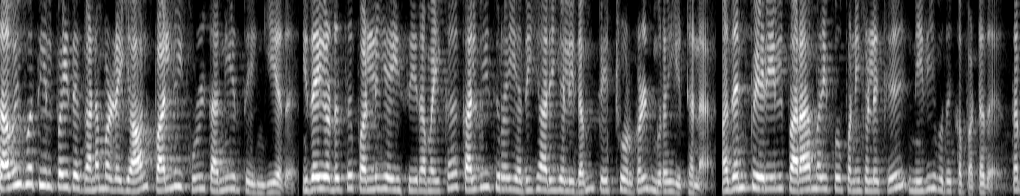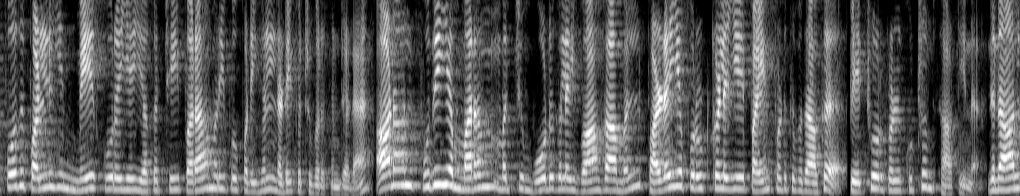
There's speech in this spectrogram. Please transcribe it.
சமீபத்தில் பெய்த கனமழையால் பள்ளிக்குள் தண்ணீர் தேங்கியது. இதையடுத்து பள்ளியை சீரமைக்க கல்வித்துறை அதிகாரிகளிடம் பெற்றோர்கள் முறையிட்டனர். அதன் பேரில் பராமரிப்பு பணிகளுக்கு நிதி ஒதுக்கப்பட்டது. தற்போது பள்ளியின் மேற்கூரையை அகற்றி பராமரிப்பு பணிகள் நடைபெற்று வருகின்றன. ஆனால் புதிய மரம் மற்றும் ஓடுகளை வாங்காமல் பழைய பொருட்களையே பயன்படுத்துவதாக பெற்றோர்கள் குற்றம் சாட்டினர். இதனால்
